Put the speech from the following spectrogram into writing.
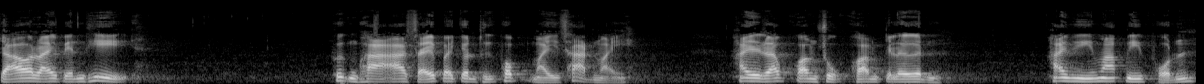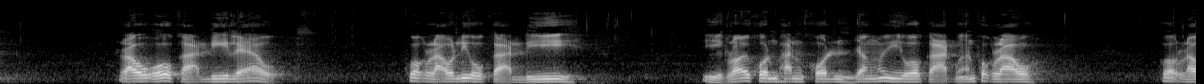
จะเอาอะไรเป็นที่ พึ่งพาอาศัยไปจนถึงพบใหม่ชาติใหม่ ให้รับความสุขความเจริญ ให้มีมากมีผล เราโอกาสดีแล้ว พวกเรานี่โอกาสดี อีกร้อยคนพันคนยังไม่มีโอกาสเหมือนพวกเรา พวกเรา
